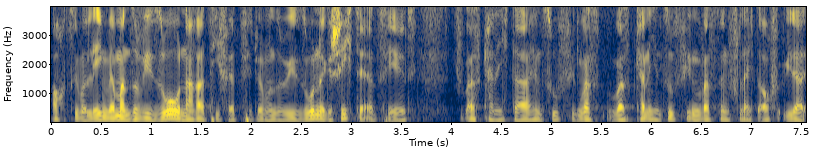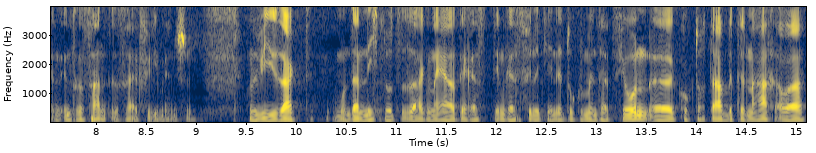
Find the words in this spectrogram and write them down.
auch zu überlegen, wenn man sowieso narrativ erzählt, wenn man sowieso eine Geschichte erzählt, was kann ich da hinzufügen? Was, was kann ich hinzufügen, was dann vielleicht auch wieder interessant ist halt für die Menschen? Und wie gesagt, und dann nicht nur zu sagen, naja, der Rest, den Rest findet ihr in der Dokumentation, äh, guckt doch da bitte nach, aber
